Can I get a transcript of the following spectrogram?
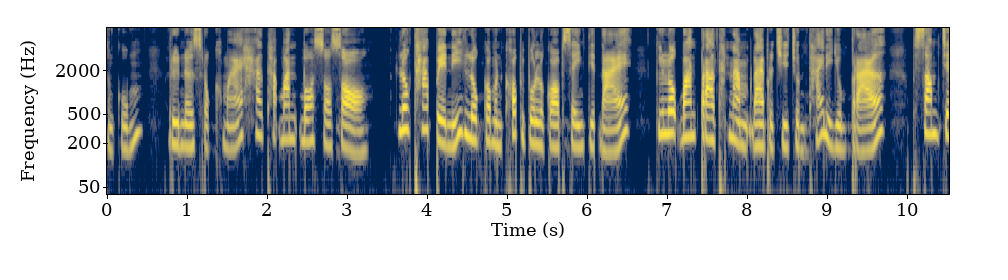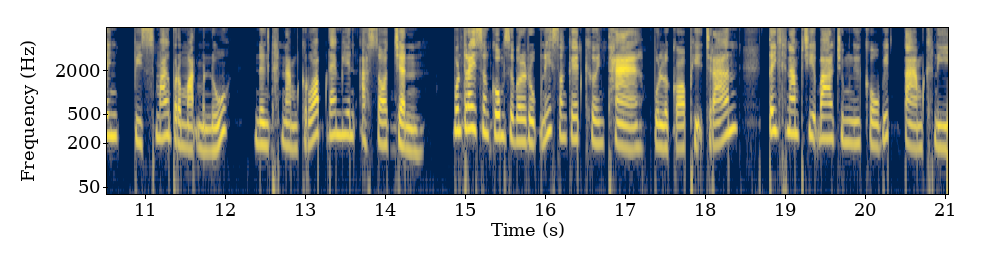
សង្គមឬនៅស្រុកខ្មែរហៅថាបានបសសលោកថាពេលនេះលោកក៏មិនខុសពីពលករផ្សេងទៀតដែរគឺលោកបានប្រើថ្នាំដែលប្រជាជនថៃនិយមប្រើផ្សំចេញពីស្មៅប្រមាថមនុស្សនិងថ្នាំគ្រាប់ដែលមានអក្សរចិន។ មន្ត្រីសង្គមស៊ីវិលរូបនេះសង្កេតឃើញថាពលករភៀកច្រើនទិញថ្នាំព្យាបាលជំងឺ Covid តាមគ្នា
